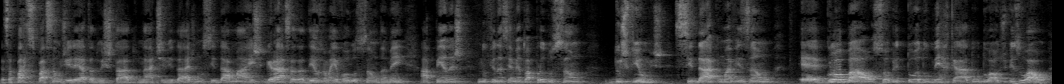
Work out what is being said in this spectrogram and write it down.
essa participação direta do Estado na atividade não se dá mais, graças a Deus, é uma evolução também, apenas no financiamento à produção dos filmes. Se dá com uma visão é, global sobre todo o mercado do audiovisual,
